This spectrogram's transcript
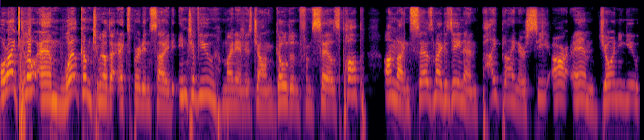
All right, hello and welcome to another Expert Insights interview. My name is John Golden from Sales Pop, online sales magazine, and Pipeliner CRM, joining you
